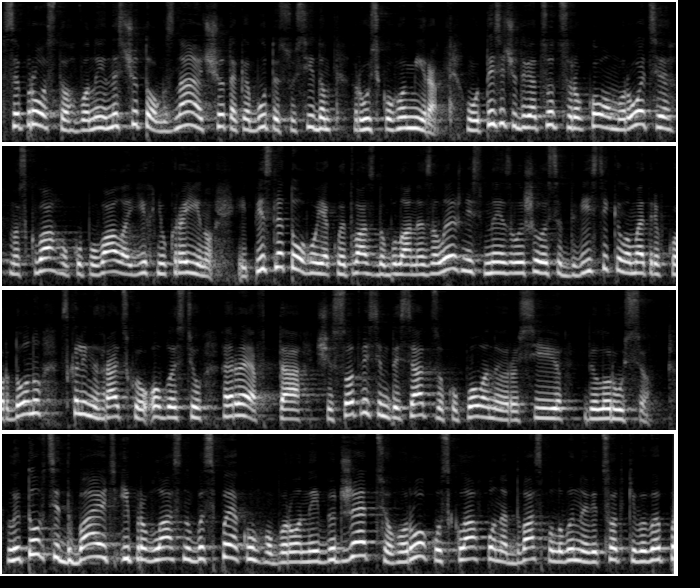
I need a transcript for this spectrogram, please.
Все просто вони не з чуток знають, що таке бути сусідом руського міра. У 1940 році Москва окупувала їхню країну, і після того як Литва здобула незалежність, в неї залишилося 200 кілометрів кордону з Калінінградською областю РФ та 680 з окупованою Росією Білоруссю. Литовці дбають і про власну безпеку. Оборонний бюджет цього року склав понад 2,5% ВВП.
